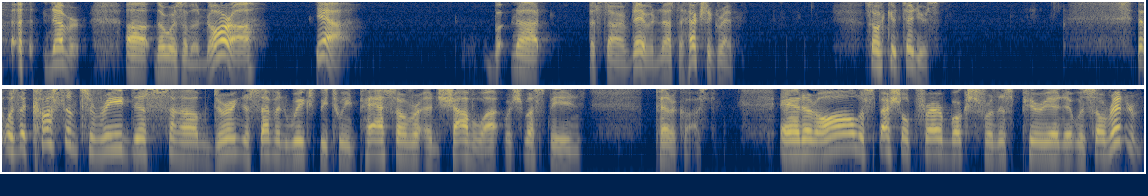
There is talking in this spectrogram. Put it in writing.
never. Uh, there was a menorah, yeah, but not a Star of David, not the hexagram. So it continues. It was the custom to read this psalm during the seven weeks between Passover and Shavuot, which must mean Pentecost. And in all the special prayer books for this period, it was so written.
